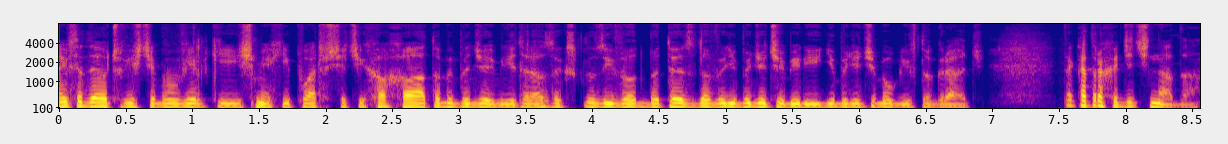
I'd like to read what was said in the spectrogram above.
No i wtedy oczywiście był wielki śmiech i płacz w sieci, haha, to my będziemy mieli teraz ekskluzywy od Bethesda, wy nie będziecie mieli, nie będziecie mogli w to grać. Taka trochę dzieci nada.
